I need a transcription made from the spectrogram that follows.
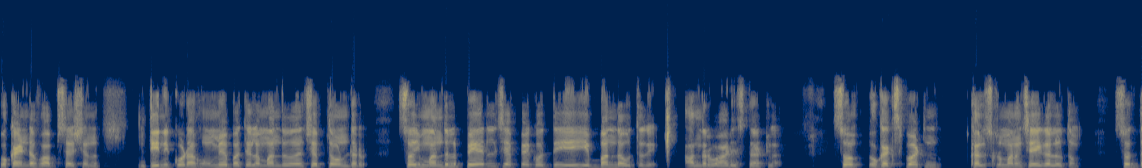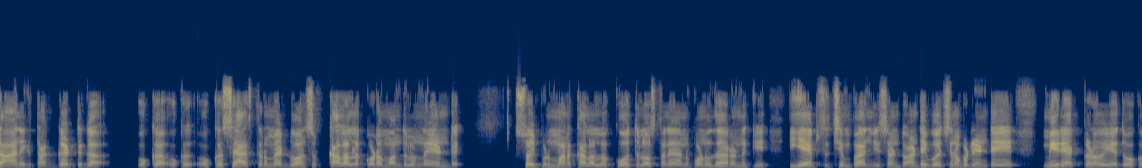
ఒక కైండ్ ఆఫ్ అబ్సెషన్. దీనికి కూడా హోమియోపతిలో మందు అని చెప్తూ ఉంటారు. సో, ఈ మందుల పేర్లు చెప్పే కొద్దీ ఇబ్బంది అవుతుంది అందరూ వాడిస్తే అట్లా. సో, ఒక ఎక్స్‌పర్ట్‌ని కలుసుకుని మనం చేయగలుగుతాం. సో, దానికి తగ్గట్టుగా ఒక ఒక ఒక శాస్త్రం అడ్వాన్స్ కళలకు కూడా మందులు ఉన్నాయండి సో, ఇప్పుడు మన కళలో కోతులొస్తున్నాయి అనుకోండి ఉదాహరణకి. ఏప్స్, చింపాంజీస్ అంటాం. అంటే ఇవి వచ్చినప్పుడు ఏంటి? మీరు ఎక్కడో ఏదో ఒక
